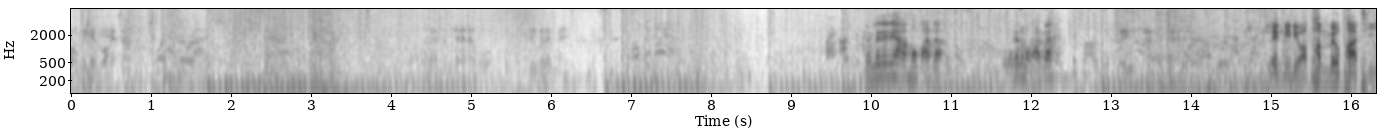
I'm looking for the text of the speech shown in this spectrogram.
มองไม่เห็นวะ What's the rush? น่าสนใจนะโอ้คุณกดซื้อไปได้ไหม Over there. อยากเล่นในเนี้ยมองอัดอะเล่นมองอัดปะ Get the target. เฮ้ยน่าสนใจเล่นนี้ดีกว่าพัมเมลพาร์ตี้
